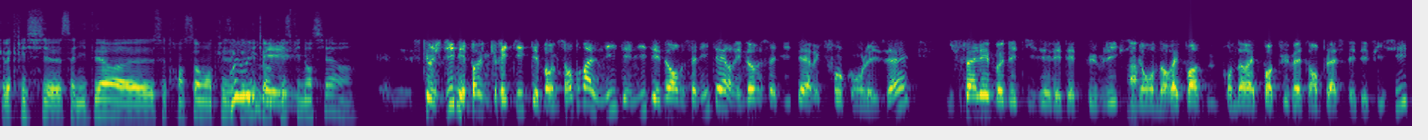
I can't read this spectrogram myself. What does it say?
que la crise euh, sanitaire se transforme en crise économique et en crise financière. Ce que je dis n'est pas une critique des banques centrales ni des ni des normes sanitaires. Les normes sanitaires, il faut qu'on les ait. Il fallait monétiser les dettes publiques, ah. sinon on n'aurait pas on n'aurait pas pu mettre en place les déficits.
